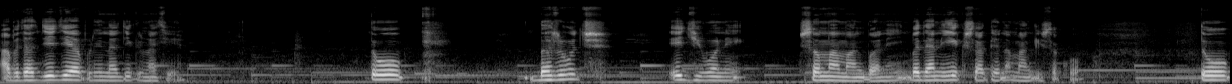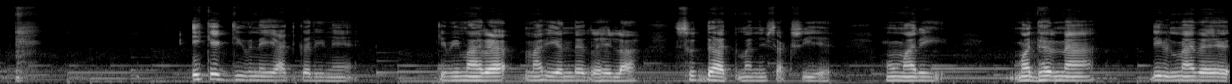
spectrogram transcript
આ બધા જે જે આપણી નજીકના છે. તો દરરોજ એ જીવોની ક્ષમા માંગવાની, બધાની એક સાથે ના માંગી શકો. તો એક એક જીવને યાદ કરીને કે ભાઈ, મારા, મારી અંદર રહેલા શુદ્ધ આત્માની સાક્ષીએ હું મારી મધરના દિલમાં રહે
